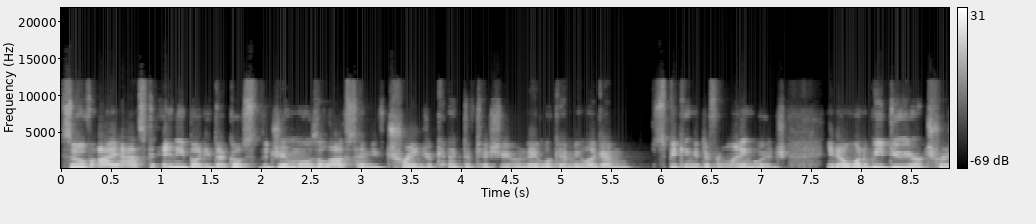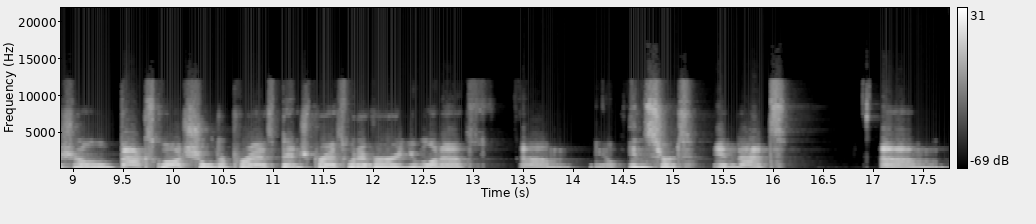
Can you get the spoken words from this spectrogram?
So if I asked anybody that goes to the gym, when was the last time you've trained your connective tissue? And they look at me like I'm speaking a different language. You know, when we do your traditional back squat, shoulder press, bench press, whatever you want to, um, you know, insert in that um,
